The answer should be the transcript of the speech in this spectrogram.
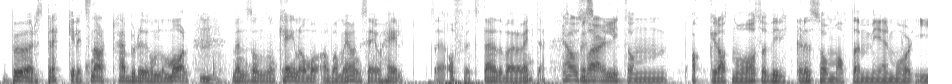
bør sprekke litt snart. Her burde det komme noen mål. Mm. Men sånn som Kane og Aubameyang ser jo helt uh, off ut. Der er det bare å vente. Ja, og så er det litt sånn Akkurat nå så virker det som at det er mer mål i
